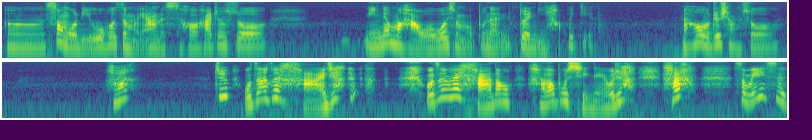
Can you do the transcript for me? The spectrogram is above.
嗯、送我礼物或怎么样的时候，他就说：“你那么好，我为什么不能对你好一点？”然后我就想说：“哈？”就我真的会哈 一下，我真的会哈到哈到不行诶、我就哈什么意思？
